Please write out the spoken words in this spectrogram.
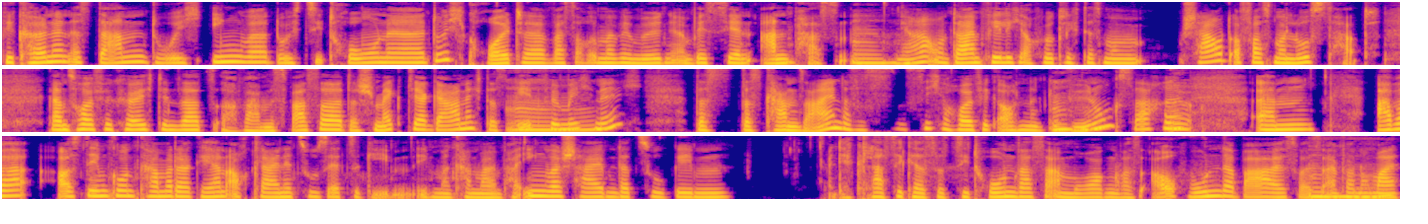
Wir können es dann durch Ingwer, durch Zitrone, durch Kräuter, was auch immer wir mögen, ein bisschen anpassen. Mhm. Ja, und da empfehle ich auch wirklich, dass man schaut, auf was man Lust hat. Ganz häufig höre ich den Satz, oh, warmes Wasser, das schmeckt ja gar nicht, das geht mhm. für mich mhm. nicht. Das, das kann sein, das ist sicher häufig auch eine mhm. Gewöhnungssache. Mhm. Ja. Ähm, aber aus dem Grund kann man da gern auch kleine Zusätze geben. Eben man kann mal ein paar Ingwerscheiben dazugeben. Der Klassiker ist das Zitronenwasser am Morgen, was auch wunderbar ist, weil es mhm. einfach nochmal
